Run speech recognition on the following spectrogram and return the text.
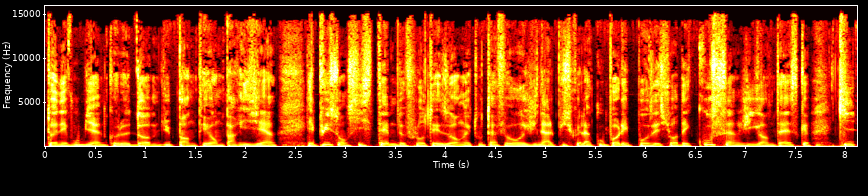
tenez-vous bien, que le dôme du Panthéon parisien. Et puis son système de flottaison est tout à fait original, puisque la coupole est posée sur des coussins gigantesques qui,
